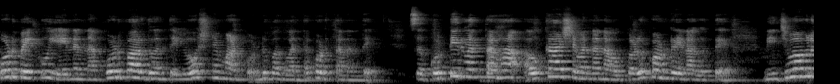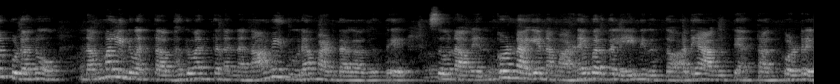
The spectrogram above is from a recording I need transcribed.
ಕೊಡ್ಬೇಕು, ಏನನ್ನ ಕೊಡಬಾರ್ದು ಅಂತ ಯೋಚನೆ ಮಾಡ್ಕೊಂಡು ಭಗವಂತ ಕೊಡ್ತಾನಂತೆ. ಸೊ ಕೊಟ್ಟಿರುವಂತಹ ಅವಕಾಶವನ್ನ ನಾವು ಕಳ್ಕೊಂಡ್ರೆ ಏನಾಗುತ್ತೆ? ನಿಜವಾಗ್ಲೂ ಕೂಡ ನಮ್ಮಲ್ಲಿರುವಂತ ಭಗವಂತನನ್ನ ನಾವೇ ದೂರ ಮಾಡ್ದಾಗುತ್ತೆ ಸೊ ನಾವ್ ಅನ್ಕೊಂಡಾಗೆ ನಮ್ಮ ಹಣೆ ಬರದಲ್ಲಿ ಏನಿರುತ್ತೋ ಅದೇ ಆಗುತ್ತೆ ಅಂತ ಅನ್ಕೊಂಡ್ರೆ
